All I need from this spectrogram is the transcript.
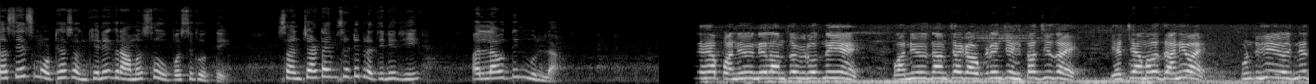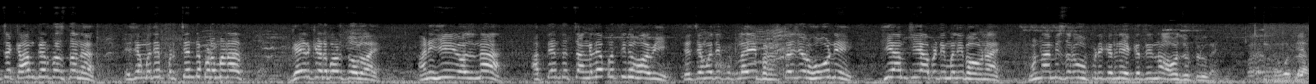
तसेच मोठ्या संख्येने ग्रामस्थ उपस्थित होते. संचार टाईमसाठी प्रतिनिधी अल्लाउद्दीन मुल्ला. ह्या पाणी योजनेला आमचा विरोध नाही आहे पाणी योजना आमच्या गावकऱ्यांच्या हिताचीच आहे. याची आम्हाला जाणीव आहे. परंतु ही योजनेचं काम करत असताना याच्यामध्ये प्रचंड प्रमाणात गैरकारभार चालू आहे. आणि ही योजना अत्यंत चांगल्या पद्धतीने व्हावी त्याच्यामध्ये कुठलाही भ्रष्टाचार होऊ नये ही आमची या पाठीमाली भावना आहे. म्हणून आम्ही सर्व उपरीकरणे एकत्रित आवाज उठवला आहे.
